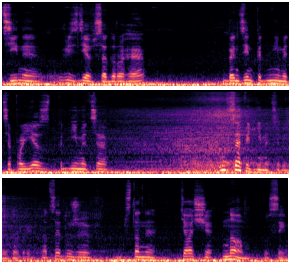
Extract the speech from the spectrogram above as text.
ціни везде все дороге. Бензин підніметься, проїзд підніметься. Ну, все підніметься, люди добрі. А це дуже стане тяжче нам усім.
